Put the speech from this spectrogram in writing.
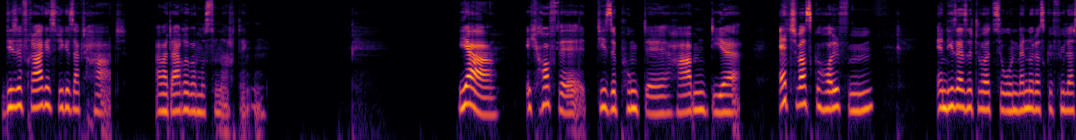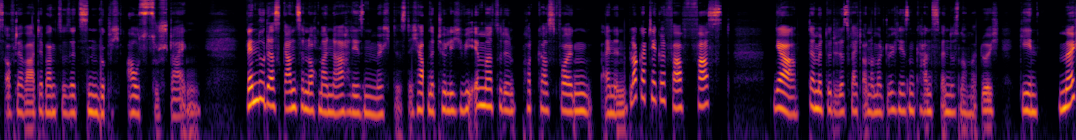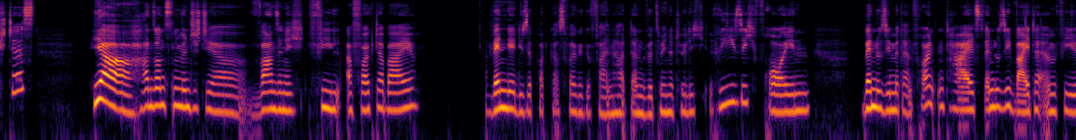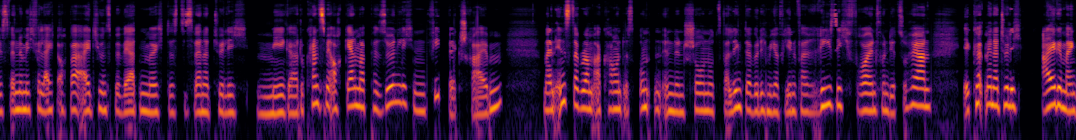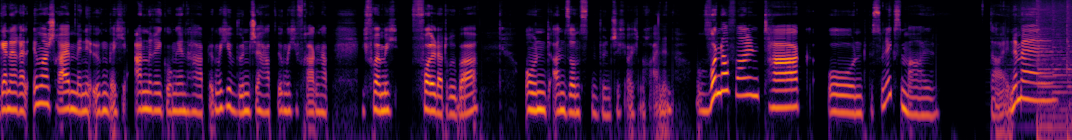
Diese Frage ist wie gesagt hart, aber darüber musst du nachdenken. Ja, ich hoffe, diese Punkte haben dir etwas geholfen, in dieser Situation, wenn du das Gefühl hast, auf der Wartebank zu sitzen, wirklich auszusteigen. Wenn du das Ganze nochmal nachlesen möchtest, ich habe natürlich wie immer zu den Podcast-Folgen einen Blogartikel verfasst. Ja, damit du dir das vielleicht auch nochmal durchlesen kannst, wenn du es nochmal durchgehen möchtest. Ja, ansonsten wünsche ich dir wahnsinnig viel Erfolg dabei. Wenn dir diese Podcast-Folge gefallen hat, dann würde es mich natürlich riesig freuen, wenn du sie mit deinen Freunden teilst, wenn du sie weiterempfiehlst, wenn du mich vielleicht auch bei iTunes bewerten möchtest. Das wäre natürlich mega. Du kannst mir auch gerne mal persönlich ein Feedback schreiben. Mein Instagram-Account ist unten in den Shownotes verlinkt. Da würde ich mich auf jeden Fall riesig freuen, von dir zu hören. Ihr könnt mir natürlich allgemein generell immer schreiben, wenn ihr irgendwelche Anregungen habt, irgendwelche Wünsche habt, irgendwelche Fragen habt. Ich freue mich voll darüber. Und ansonsten wünsche ich euch noch einen wundervollen Tag und bis zum nächsten Mal. Deine Mel.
